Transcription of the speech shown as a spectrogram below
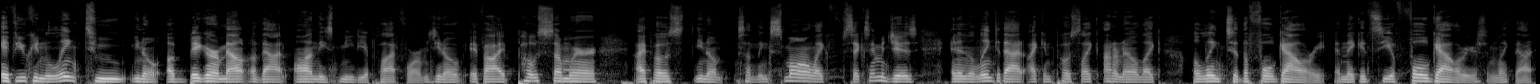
If you can link to you know a bigger amount of that on these media platforms you know if i post somewhere i post you know something small like six images and in the link of that i can post like i don't know like a link to the full gallery and they can see a full gallery or something like that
